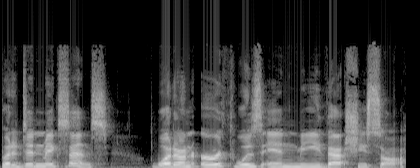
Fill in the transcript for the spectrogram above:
but it didn't make sense. What on earth was in me that she saw?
